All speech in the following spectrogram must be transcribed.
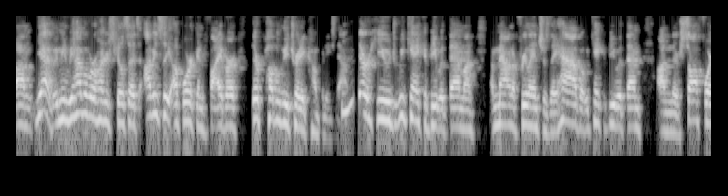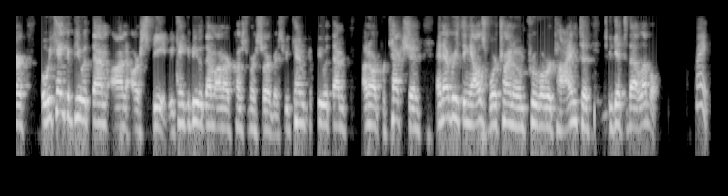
um, yeah, I mean, we have over 100 skill sets. Obviously, Upwork and Fiverr, they're publicly traded companies now. Mm-hmm. They're huge. We can't compete with them on amount of freelancers they have, but we can't compete with them on their software. But we can't compete with them on our speed. We can't compete with them on our customer service. We can't compete with them on our protection and everything else. We're trying to improve over time to to get to that level. Right.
